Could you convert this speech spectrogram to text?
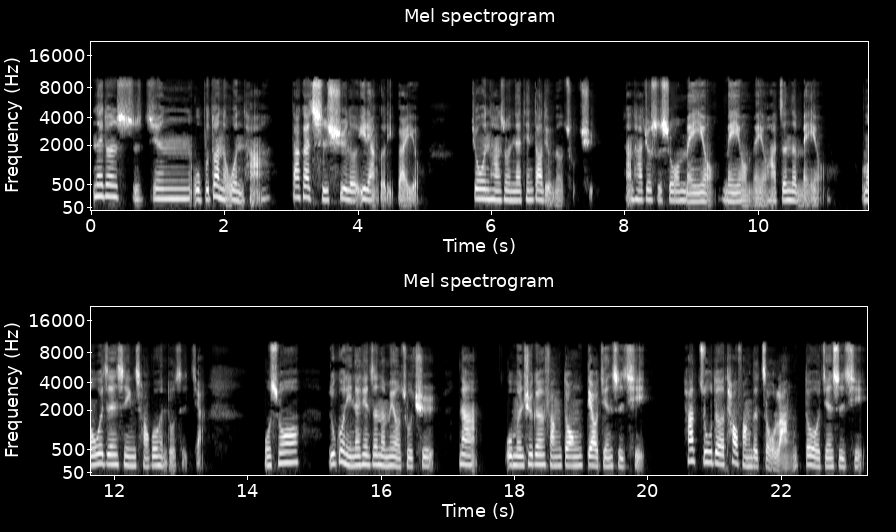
那段时间，我不断的问他。大概持续了一两个礼拜有，就问他说：“你那天到底有没有出去？”然后他就是说：“没有，没有，没有，他真的没有。”我们为这件事情吵过很多次架。我说：“如果你那天真的没有出去，那我们去跟房东调监视器。他租的套房的走廊都有监视器。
